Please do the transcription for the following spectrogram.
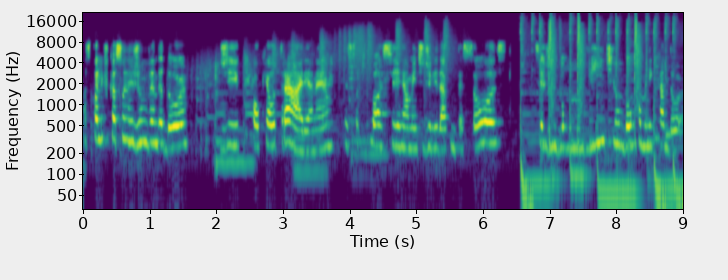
as qualificações de um vendedor de qualquer outra área, né? Pessoa que goste realmente de lidar com pessoas, seja um bom ouvinte e um bom comunicador.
